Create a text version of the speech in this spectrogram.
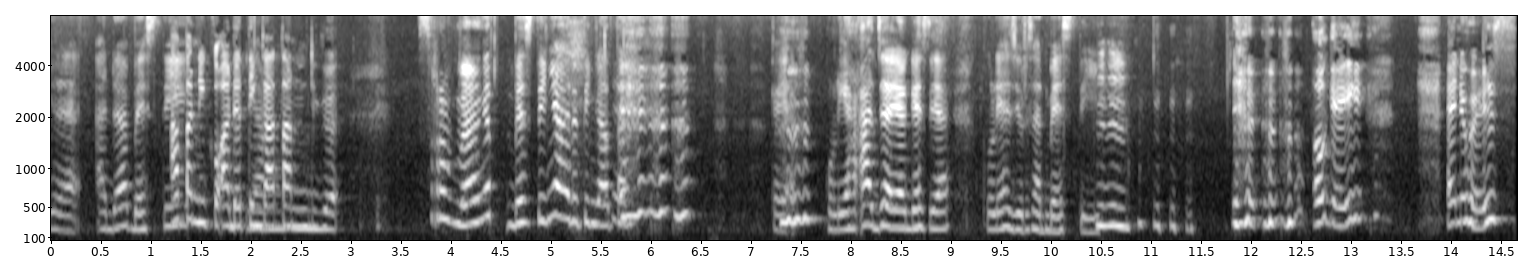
Ya, ada bestie. Apa nih kok ada tingkatan juga? serem banget bestinya ada tingkatan kayak kuliah aja ya guys ya kuliah jurusan bestie Mm-mm. Oke. Anyways.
